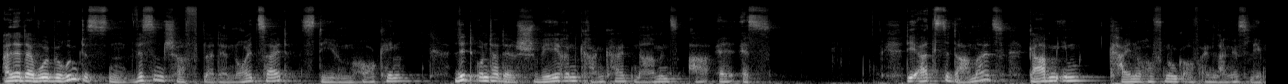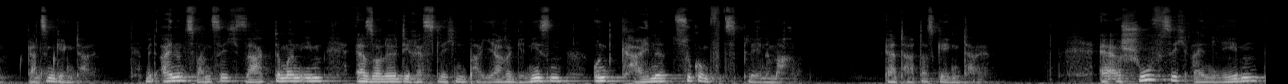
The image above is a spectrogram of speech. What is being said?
Einer der wohl berühmtesten Wissenschaftler der Neuzeit, Stephen Hawking, litt unter der schweren Krankheit namens ALS. Die Ärzte damals gaben ihm keine Hoffnung auf ein langes Leben. Ganz im Gegenteil. Mit 21 sagte man ihm, er solle die restlichen paar Jahre genießen und keine Zukunftspläne machen. Er tat das Gegenteil. Er erschuf sich ein Leben,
